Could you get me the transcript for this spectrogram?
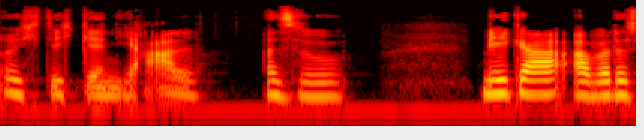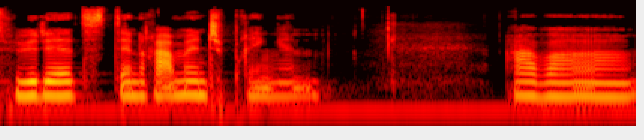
richtig genial. Also mega, aber das würde jetzt den Rahmen springen. Aber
